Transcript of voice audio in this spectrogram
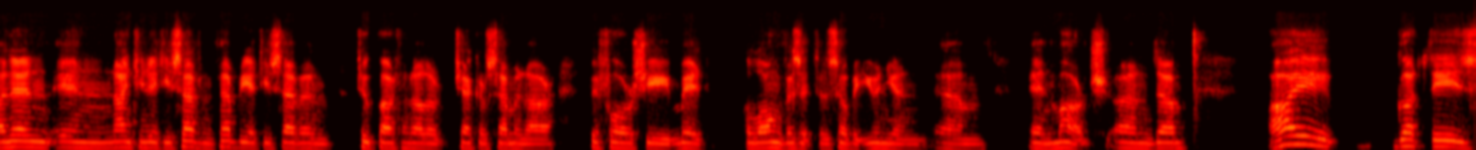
And then in 1987, February 87, took part in another Chequers seminar before she made a long visit to the Soviet Union um, in March. And um, I got these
